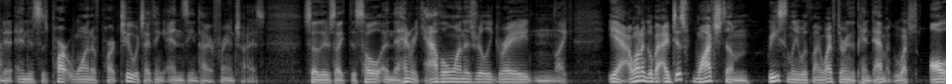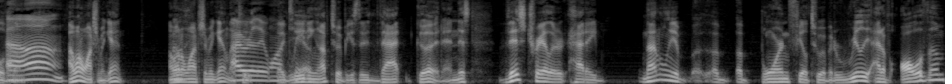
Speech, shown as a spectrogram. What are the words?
behind it. And this is part one of part two, which I think ends the entire franchise. So there's like this whole, and the Henry Cavill one is really great, and like, yeah, I want to go back. I just watched them recently with my wife during the pandemic. We watched all of them. Oh. I want to watch them again. I want to watch them again. Like Oh. I really want like to. leading up to it because they're that good. And this this trailer had a not only a, a, a Bourne feel to it, but it really out of all of them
